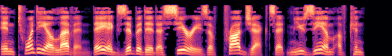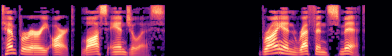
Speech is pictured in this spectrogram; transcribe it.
in 2011 they exhibited a series of projects at Museum of Contemporary Art, Los Angeles. Brian Reffin Smith,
